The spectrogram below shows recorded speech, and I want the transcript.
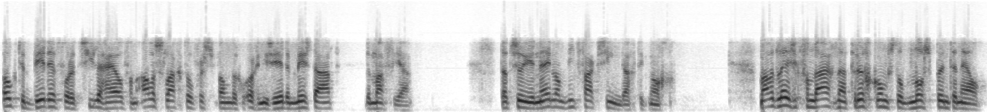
ook te bidden voor het zielenheil van alle slachtoffers van de georganiseerde misdaad, de maffia. Dat zul je in Nederland niet vaak zien, dacht ik nog. Maar wat lees ik vandaag na terugkomst op nos.nl?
